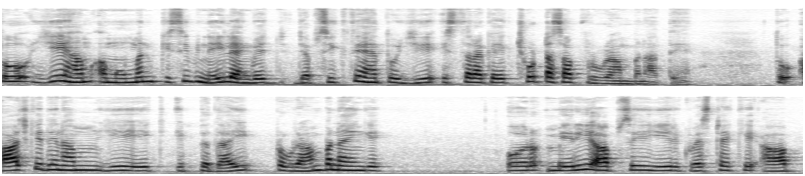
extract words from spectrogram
तो ये हम अमूमन किसी भी नई लैंग्वेज जब सीखते हैं तो ये इस तरह का एक छोटा सा प्रोग्राम बनाते हैं। तो आज के दिन हम ये एक इब्तदाई प्रोग्राम बनाएँगे। और मेरी आपसे ये रिक्वेस्ट है कि आप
